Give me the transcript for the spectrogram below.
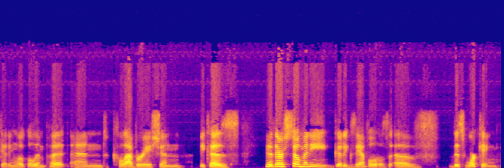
getting local input and collaboration because you know there's so many good examples of this working.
